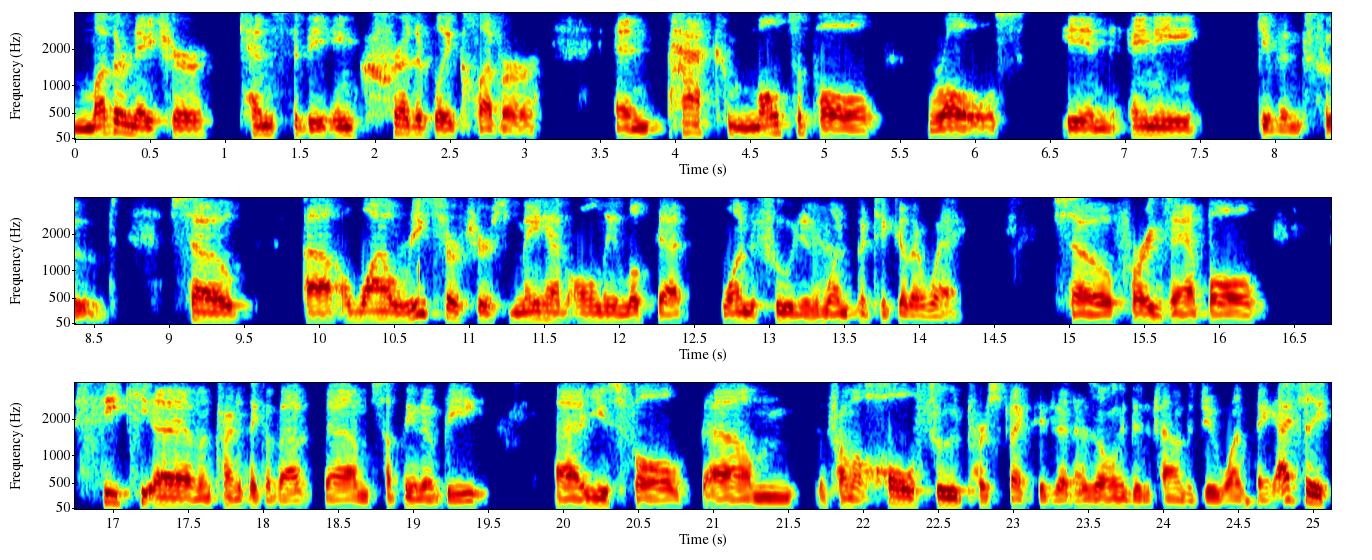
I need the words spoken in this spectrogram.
Mother Nature tends to be incredibly clever and pack multiple roles in any given food. So uh, while researchers may have only looked at one food in yeah. one particular way. So, for example, CQ, uh, I'm trying to think about um, something that would be uh, useful um, from a whole food perspective that has only been found to do one thing. Actually,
